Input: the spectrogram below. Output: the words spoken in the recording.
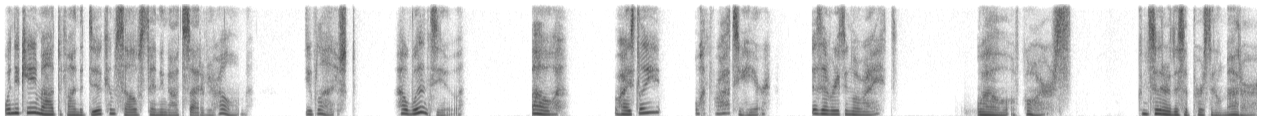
When you came out to find the Duke himself standing outside of your home, you blushed. How wouldn't you? Oh, Wriothesley, what brought you here? Is everything all right? Well, of course. Consider this a personal matter.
